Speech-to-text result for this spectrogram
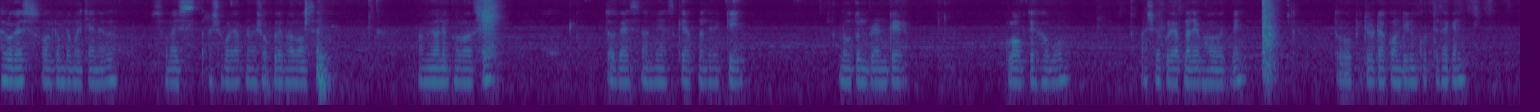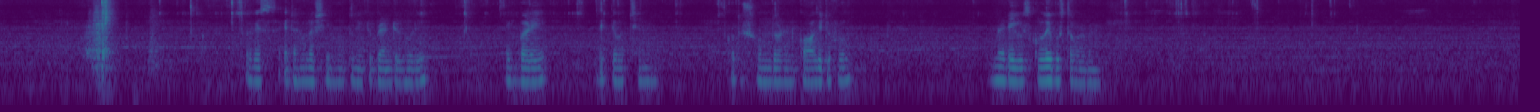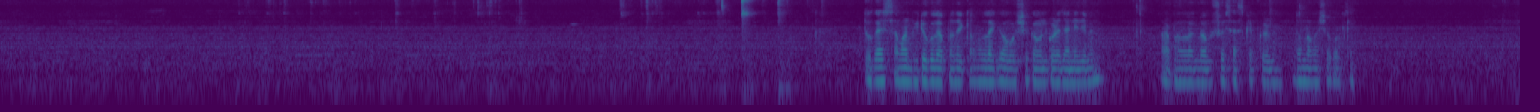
Hello guys welcome to my channel so guys আশা করি আপনারা সকলে ভালো আছেন। আমি অনেক ভালো আছি। তো গাইস আমি আজকে আপনাদের একটি নতুন ব্র্যান্ডের ক্লক দেখাবো। আশা করি আপনাদের ভালো লাগবে। তো ভিডিওটা কন্টিনিউ করতে থাকেন। সো গাইস এটা হলো সেই নতুন একটি ব্র্যান্ডের ঘড়ি। একবারে দেখতে পাচ্ছেন সুন্দর অ্যান্ড কোয়ালিটিফুল আপনারা এটা ইউজ করলেই বুঝতে পারবেন। তো গ্যাস আমার ভিডিওগুলো আপনাদের কেমন লাগে অবশ্যই কমেন্ট করে জানিয়ে দেবেন। আর ভালো লাগলে অবশ্যই সাবস্ক্রাইব করবেন। ধন্যবাদ সকলকে।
